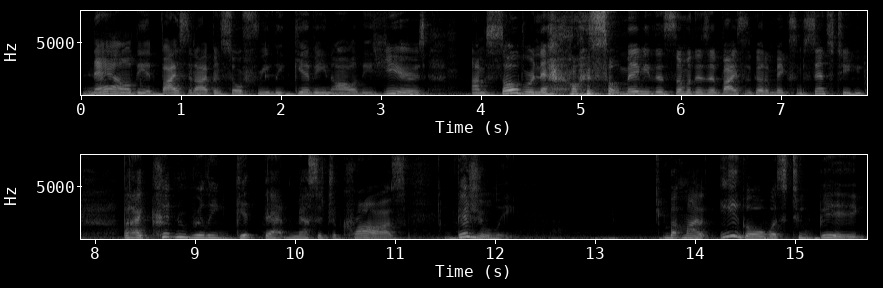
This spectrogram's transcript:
now the advice that I've been so freely giving all of these years, I'm sober now, and so maybe this some of this advice is going to make some sense to you. But I couldn't really get that message across visually. But my ego was too big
